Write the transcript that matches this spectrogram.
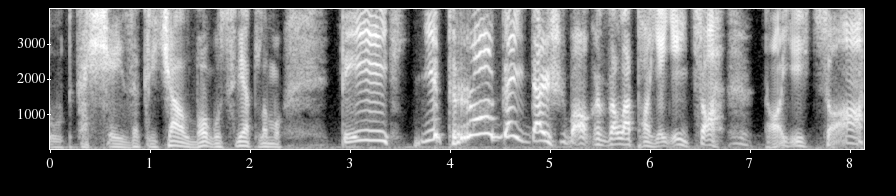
Тут Кощей закричал богу светлому. «Ты не трогай, дашь бог, золотое яйцо! То яйцо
